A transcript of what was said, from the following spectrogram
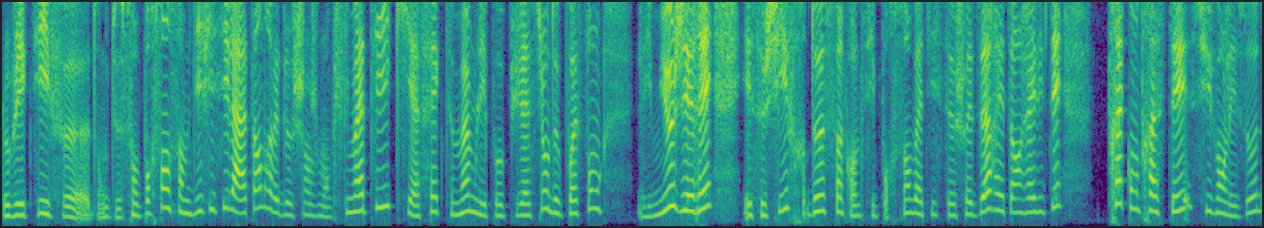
L'objectif euh, donc de 100% semble difficile à atteindre avec le changement climatique qui affecte même les populations de poissons les mieux gérées et ce chiffre de 50 56%, Baptiste Schweitzer, est en réalité très contrasté suivant les zones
